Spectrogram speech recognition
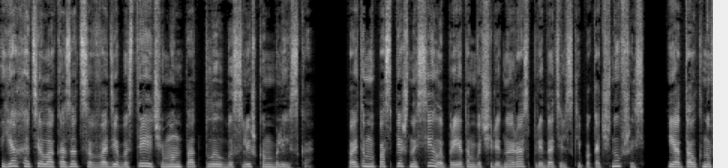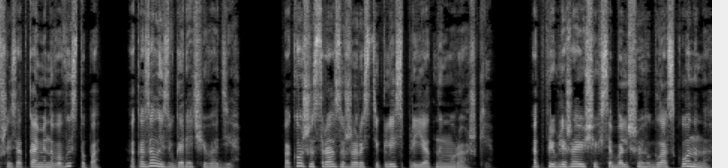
Я хотела оказаться в воде быстрее, чем он подплыл бы слишком близко поэтому поспешно села, при этом в очередной раз предательски покачнувшись и, оттолкнувшись от каменного выступа, оказалась в горячей воде. По коже сразу же растеклись приятные мурашки. От приближающихся больших глаз Конана,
